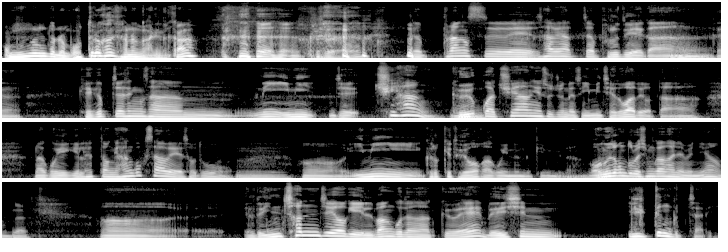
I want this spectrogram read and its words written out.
없는 놈들은 못 들어가게 하는 거 아닙니까? 그 프랑스의 사회학자 브루드예가 음. 그 계급제 생산이 이미 이제 취향 교육과 취향의 수준에서 이미 제도화되었다 라고 얘기를 했던 게 한국 사회에서도 음. 어 이미 그렇게 되어가고 있는 느낌입니다. 어느 정도로 심각하냐면요. 네. 어 예를 들어 인천 지역의 일반 고등학교의 내신 1등급짜리.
